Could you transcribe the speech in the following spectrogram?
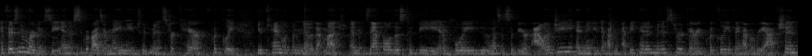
if there's an emergency and a supervisor may need to administer care quickly, you can let them know that much. An example of this could be an employee who has a severe allergy and may need to have an EpiPen administered very quickly if they have a reaction.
